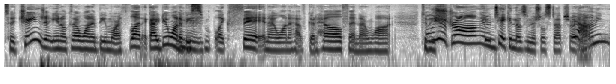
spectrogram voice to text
to change it, you know, because I want to be more athletic. I do want to be Mm-hmm. s like fit and I want to have good health and I want to Well, be you're- strong You're and taking those initial steps right Yeah. now. I mean,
